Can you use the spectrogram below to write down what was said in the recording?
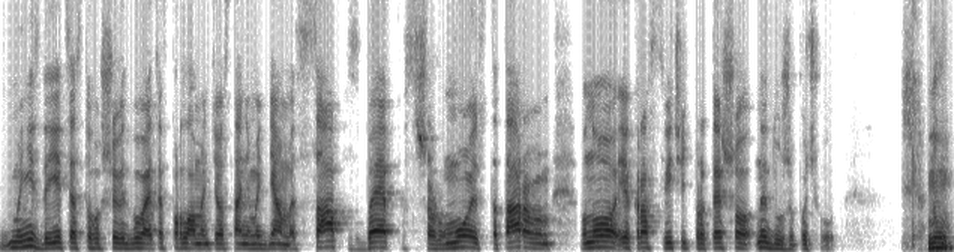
Мені здається, з того, що відбувається в парламенті останніми днями з САП, з БЕП, з Шарумою, з Татаровим, воно якраз свідчить про те, що не дуже почули. Ну,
